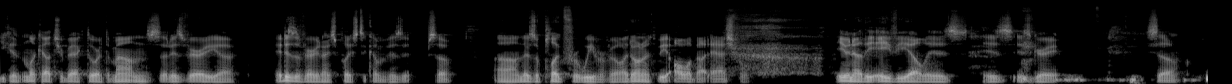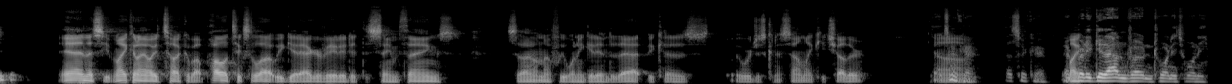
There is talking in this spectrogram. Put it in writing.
you can look out your back door at the mountains. It is very, uh, it is a very nice place to come visit. So uh, there's a plug for Weaverville. I don't have to be all about Asheville, even though the AVL is is is great. So, and let's see, Mike and I always talk about politics a lot. We get aggravated at the same things. So I don't know if we want to get into that because we're just going to sound like each other. That's Um, okay. That's okay. Mike- Everybody get out and vote in 2020.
